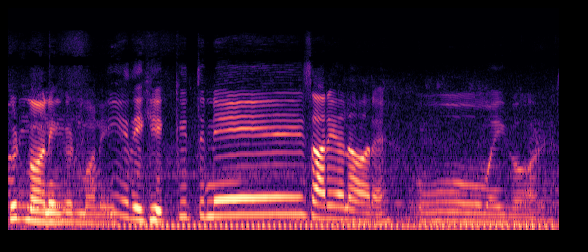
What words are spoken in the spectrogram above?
गुड मॉर्निंग गुड मॉर्निंग ये देखिए, कितने सारे अनार हैं। ओ माय गॉड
